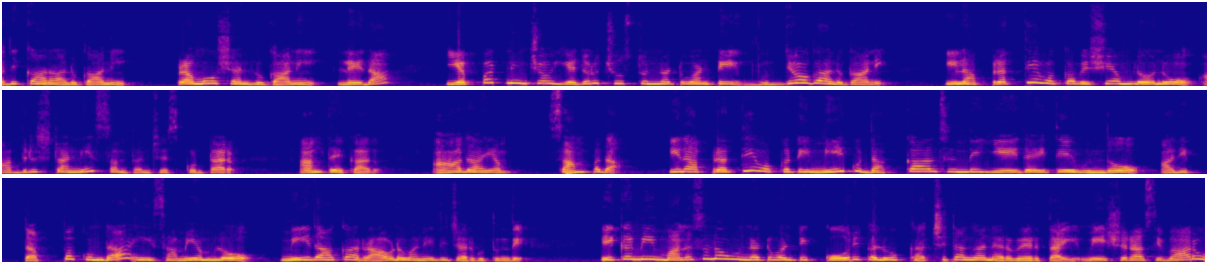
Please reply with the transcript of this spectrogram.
అధికారాలు కానీ ప్రమోషన్లు కానీ లేదా ఎప్పటినుంచో ఎదురు చూస్తున్నటువంటి ఉద్యోగాలు కానీ ఇలా ప్రతి ఒక్క విషయంలోనూ అదృష్టాన్ని సొంతం చేసుకుంటారు. అంతేకాదు ఆదాయం సంపద ఇలా ప్రతి ఒక్కటి మీకు దక్కాల్సింది ఏదైతే ఉందో అది తప్పకుండా ఈ సమయంలో మీ దాకా రావడం అనేది జరుగుతుంది. ఇక మీ మనసులో ఉన్నటువంటి కోరికలు ఖచ్చితంగా నెరవేరుతాయి. మేషరాశి వారు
